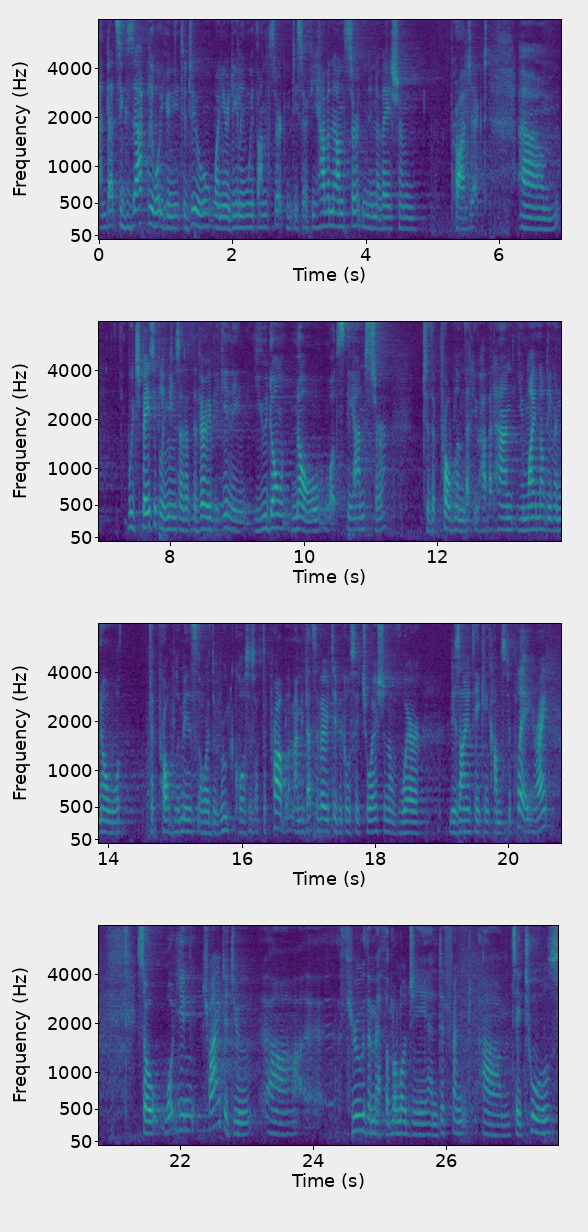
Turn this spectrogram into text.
And that's exactly what you need to do when you're dealing with uncertainty. So if you have an uncertain innovation project, um, which basically means that at the very beginning, you don't know what's the answer to the problem that you have at hand. You might not even know what the problem is or the root causes of the problem. I mean, that's a very typical situation of where design thinking comes to play, right? So what you try to do uh, through the methodology and different, um, say, tools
